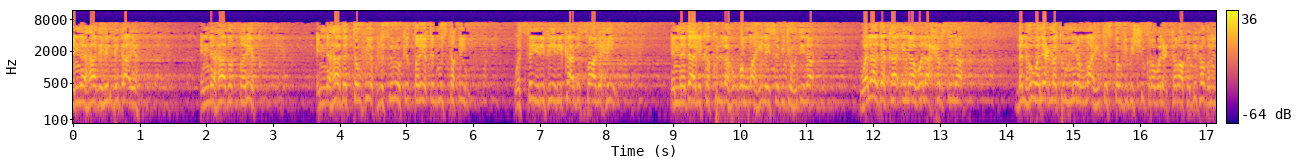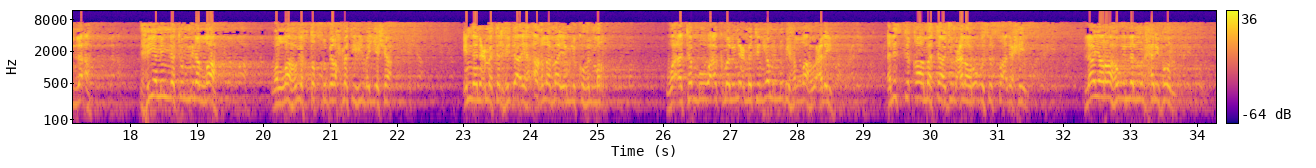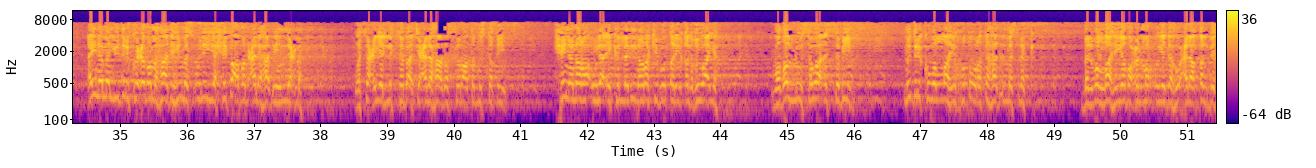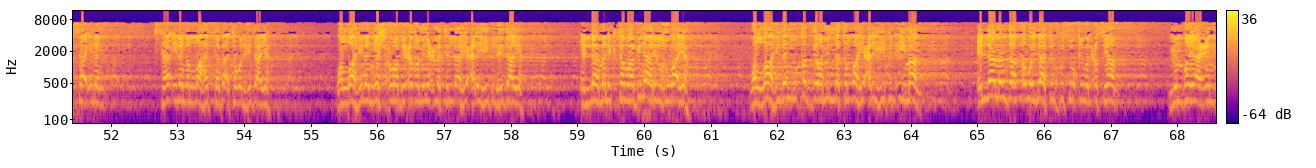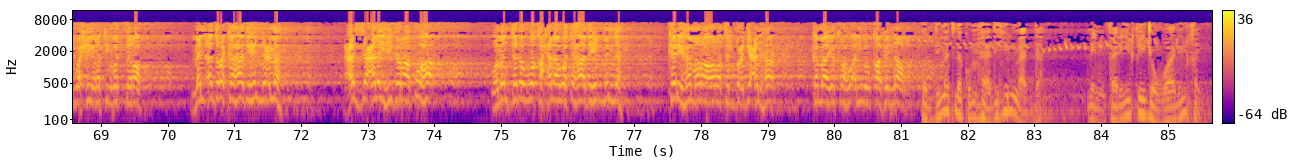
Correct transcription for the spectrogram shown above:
إن هذه الهداية إن هذا الطريق إن هذا التوفيق لسلوك الطريق المستقيم والسير في ركاب الصالحين إن ذلك كله والله ليس بجهدنا ولا ذكائنا ولا حرصنا بل هو نعمة من الله تستوجب الشكر والاعتراف بفضل الله هي منة من الله والله يختص برحمته من يشاء. إن نعمة الهداية أغلى ما يملكه المرء وأتم وأكمل نعمة يمن بها الله عليه. الاستقامة تاج على رؤوس الصالحين. لا يراه إلا المنحرفون. أين من يدرك عظم هذه المسؤولية حفاظا على هذه النعمة؟ وسعيا للثبات على هذا الصراط المستقيم. حين نرى أولئك الذين ركبوا طريق الغواية وظلوا سواء السبيل ندرك والله خطورة هذا المسلك. بل والله يضع المرء يده على قلبه سائلا سائلا الله الثبات والهداية. والله لن يشعر بعظم نعمة الله عليه بالهداية. إلا من اكتوى بنار الغواية. والله لن يقدر منة الله عليه في الإيمان. إلا من ذاق ويلات الفسوق والعصيان من ضياع وحيرة واضطراب. من أدرك هذه النعمة عز عليه فراقها. ومن تذوق حلاوة هذه المنة كره مرارة البعد عنها كما يكره أن يلقى في النار. قدمت لكم هذه المادة من فريق جوال الخير.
